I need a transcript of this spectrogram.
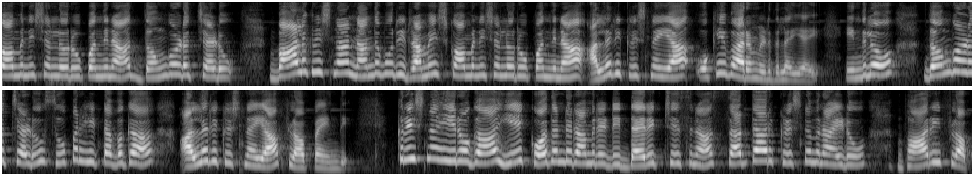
కాంబినేషన్లో రూపొందిన దొంగోడొచ్చాడు. బాలకృష్ణ నందమూరి రమేష్ కాంబినేషన్లో రూపొందిన అల్లరి కృష్ణయ్య ఒకే వారం విడుదలయ్యాయి. ఇందులో దొంగోడొచ్చాడు సూపర్ హిట్ అవ్వగా అల్లరి కృష్ణయ్య ఫ్లాప్ అయింది. కృష్ణ హీరోగా ఏ కోదండరామిరెడ్డి డైరెక్ట్ చేసిన సర్దార్ కృష్ణమనాయుడు భారీ ఫ్లాప్.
